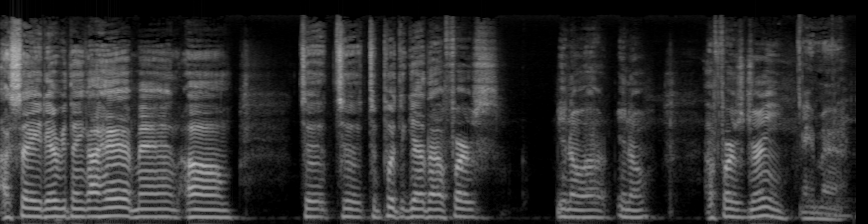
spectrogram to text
I saved everything I had, man, um, to to to put together our first, you know, our, you know, our first dream. Amen.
